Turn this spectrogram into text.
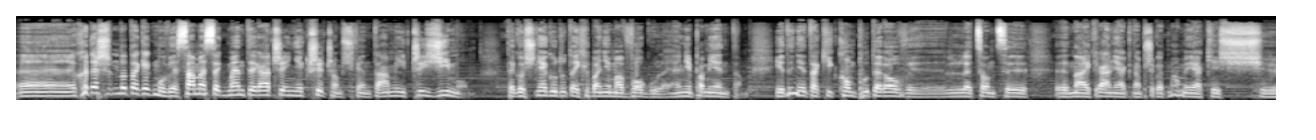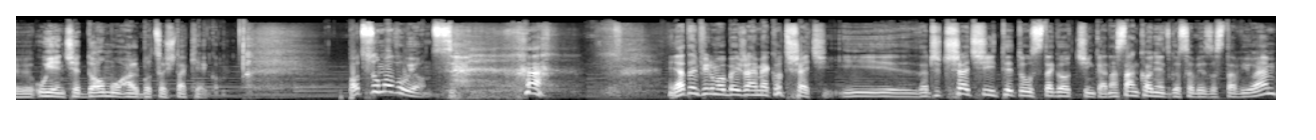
e, chociaż no tak jak mówię, same segmenty raczej nie krzyczą świętami czy zimą. Tego śniegu tutaj chyba nie ma w ogóle, ja nie pamiętam. Jedynie taki komputerowy lecący e, na ekranie, jak na przykład mamy jakieś e, ujęcie domu albo coś takiego. Podsumowując, ha, ja ten film obejrzałem jako trzeci. I, znaczy trzeci tytuł z tego odcinka. Na sam koniec go sobie zostawiłem,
